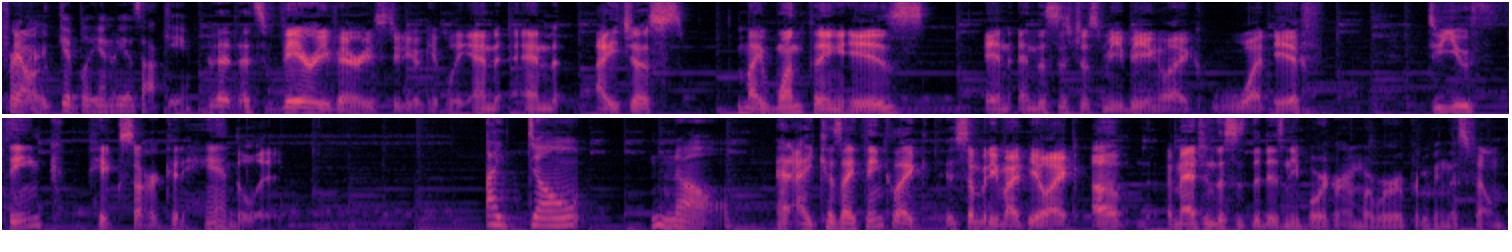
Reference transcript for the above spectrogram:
for Now- ghibli and miyazaki That, that's very very Studio Ghibli, and and I just my one thing is, and and this is just me being like, what if? Do you think Pixar could handle it? I don't know And I because I think like somebody might be like, uh, imagine this is the Disney boardroom where we're approving this film.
